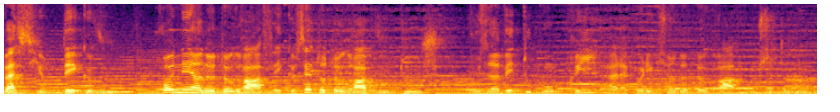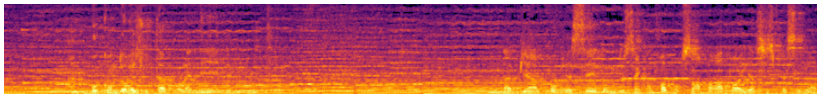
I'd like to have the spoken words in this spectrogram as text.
passion. Dès que vous prenez un autographe et que cet autographe vous touche, vous avez tout compris à la collection d'autographes. C'est un, un beau compte de résultats pour l'année 2008. On a bien progressé donc de 53% par rapport à l'exercice précédent.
